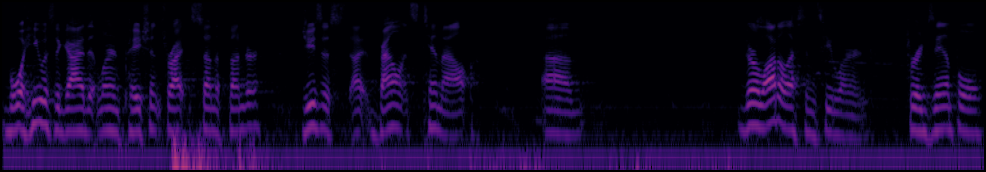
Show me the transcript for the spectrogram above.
boy, he was the guy that learned patience, right? The son of thunder. Jesus uh, balanced him out. Um, there are a lot of lessons he learned. For example,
